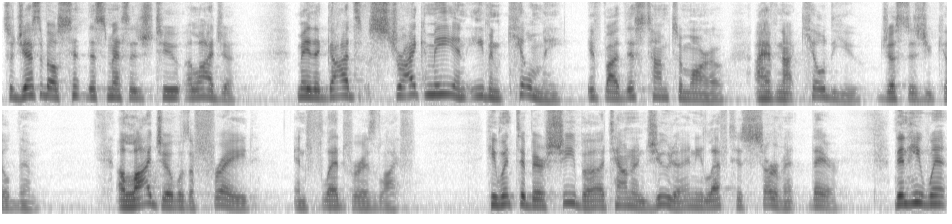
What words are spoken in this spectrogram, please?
So Jezebel sent this message to Elijah May the gods strike me and even kill me if by this time tomorrow I have not killed you just as you killed them. Elijah was afraid and fled for his life. He went to Beersheba, a town in Judah, and he left his servant there. Then he went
